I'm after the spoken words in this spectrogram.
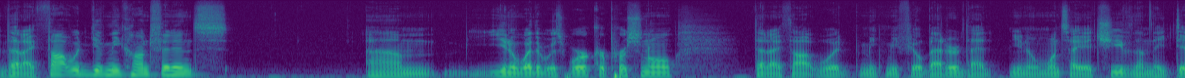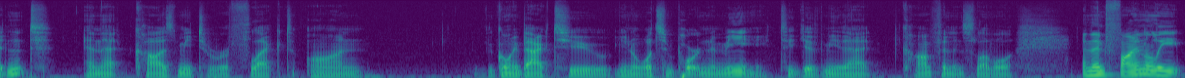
that I thought would give me confidence. Um, you know, whether it was work or personal, that I thought would make me feel better. That you know, once I achieved them, they didn't, and that caused me to reflect on going back to you know what's important to me to give me that confidence level, and then finally,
